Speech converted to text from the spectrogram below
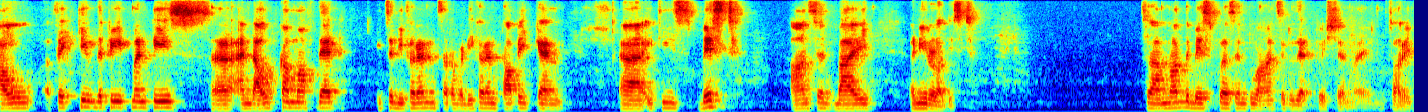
how effective the treatment is uh, and the outcome of that, it's a different sort of a different topic and uh, it is best answered by a neurologist. So I'm not the best person to answer to that question. I'm sorry.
